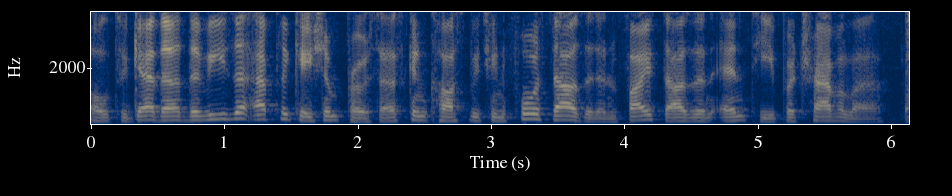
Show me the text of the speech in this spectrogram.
Altogether, the visa application process can cost between 4,000 and 5,000 NT per traveler. The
